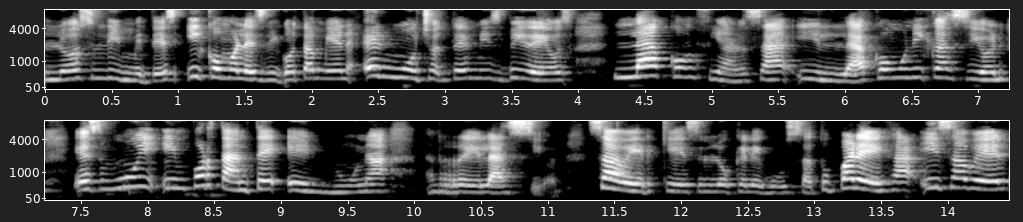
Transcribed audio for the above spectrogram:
los límites y como les digo también en muchos de mis videos, la confianza y la comunicación es muy importante en una relación. Saber qué es lo que le gusta a tu pareja y saber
